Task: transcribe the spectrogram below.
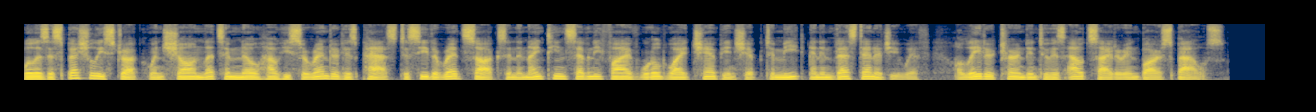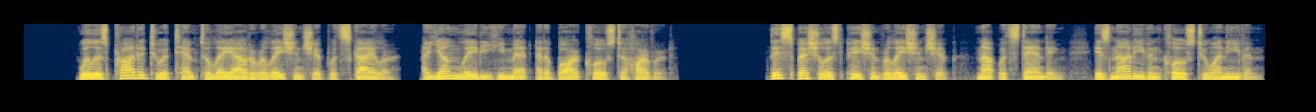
Will is especially struck when Sean lets him know how he surrendered his pass to see the Red Sox in the 1975 Worldwide Championship to meet and invest energy with, a later turned into his outsider-in-bar spouse. Will is prodded to attempt to lay out a relationship with Skylar, a young lady he met at a bar close to Harvard. This specialist-patient relationship, notwithstanding, is not even close to uneven.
